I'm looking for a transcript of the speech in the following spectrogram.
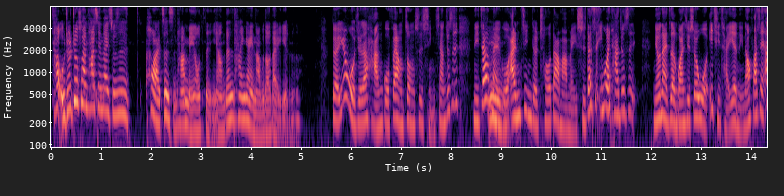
他，我觉得就算他现在就是后来证实他没有怎样，但是他应该也拿不到代言了。对，因为我觉得韩国非常重视形象，就是你在美国安静的抽大麻没事，嗯、但是因为他就是。牛奶这种关系，所以我一起采验你，然后发现啊，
